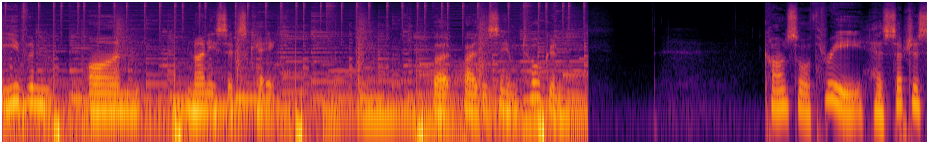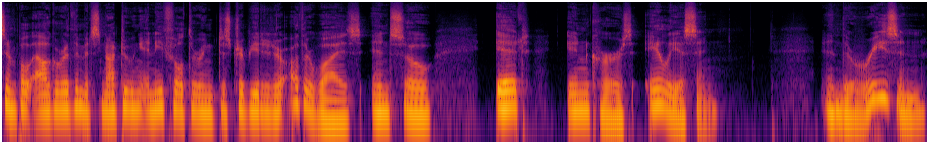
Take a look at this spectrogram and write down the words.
even on 96K. But by the same token, Console 3 has such a simple algorithm, it's not doing any filtering, distributed or otherwise, and so it incurs aliasing. And the reason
